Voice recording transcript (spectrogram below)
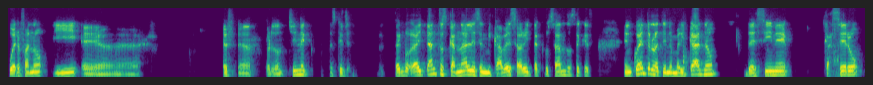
huérfano y, perdón, cine, es que tengo, hay tantos canales en mi cabeza ahorita cruzándose que es Encuentro Latinoamericano de Cine Casero,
